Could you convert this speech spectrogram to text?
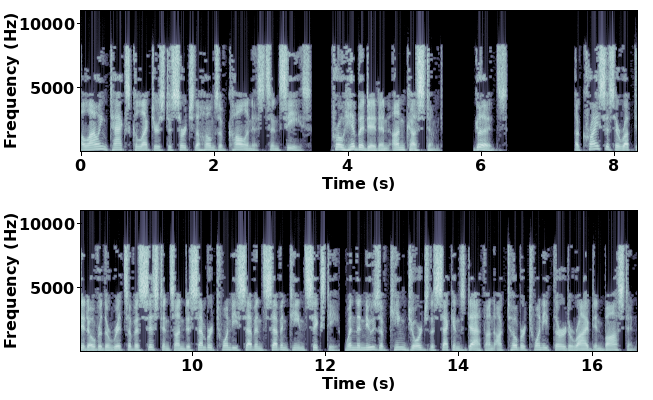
allowing tax collectors to search the homes of colonists and seize prohibited and uncustomed goods. A crisis erupted over the writs of assistance on December 27, 1760, when the news of King George II's death on October 23 arrived in Boston.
